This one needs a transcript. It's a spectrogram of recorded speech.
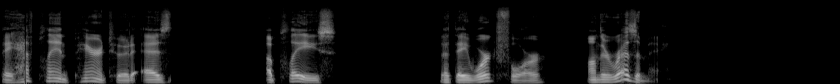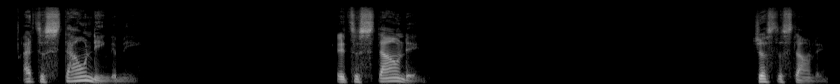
they have Planned Parenthood as a place that they worked for on their resume. That's astounding to me. It's astounding. Just astounding.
